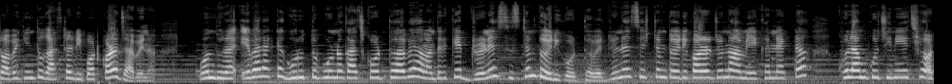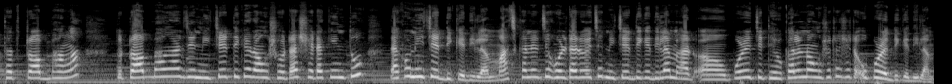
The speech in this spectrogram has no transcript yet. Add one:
টবে কিন্তু গাছটা রিপোর্ট করা যাবে না। বন্ধুরা, এবার একটা গুরুত্বপূর্ণ কাজ করতে হবে, আমাদেরকে ড্রেনেজ সিস্টেম তৈরি করতে হবে। ড্রেনেজ সিস্টেম তৈরি করার জন্য আমি এখানে একটা খোলামকুচি নিয়েছি, অর্থাৎ টব ভাঙা। তো টব ভাঙার যে নিচের দিকের অংশটা, সেটা কিন্তু দেখো নিচের দিকে দিলাম। মাঝখানের যে হোলটা রয়েছে, নিচের দিকে দিলাম, আর উপরের যে ঢেউ খেলানো অংশটা, সেটা উপরের দিকে দিলাম।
